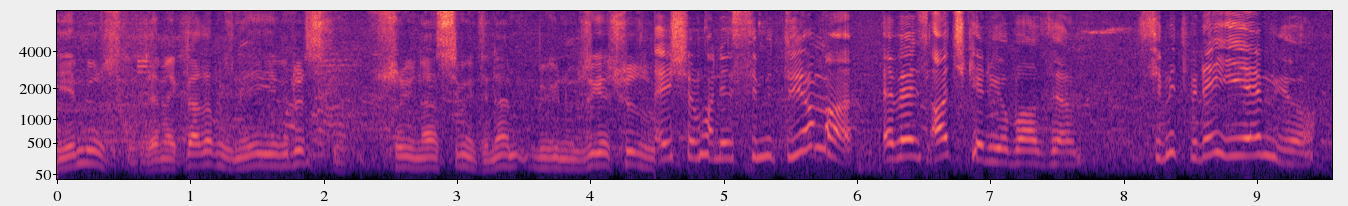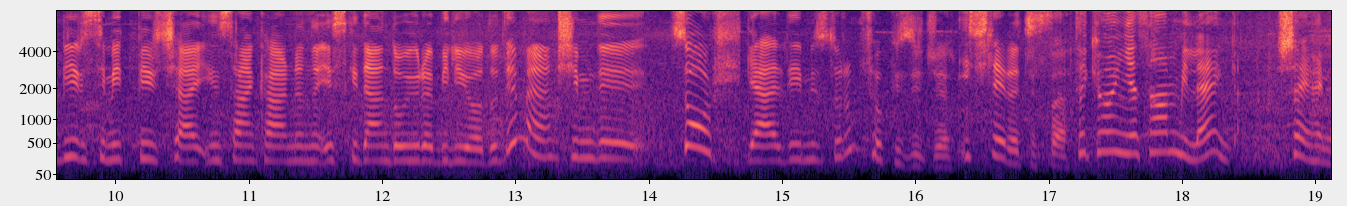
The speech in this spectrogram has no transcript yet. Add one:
Yiyemiyoruz ki. Emekli adamız ne yiyebiliriz ki? Suyla simitiyle bir günümüzü geçiyoruz. Eşim hani simit diyor ama eve aç geliyor bazen. Simit bile yiyemiyor. Bir simit bir çay insan karnını eskiden doyurabiliyordu değil mi? Şimdi zor. Geldiğimiz durum çok üzücü. İçler acısı. Tek öğün yesem bile şey hani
